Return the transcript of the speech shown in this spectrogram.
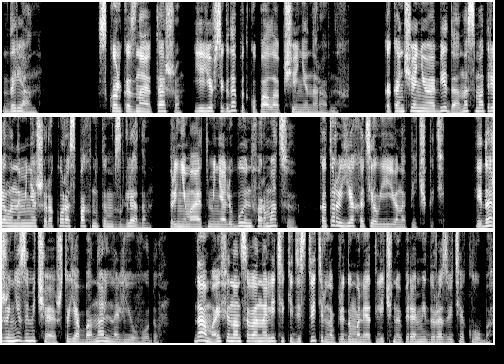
Дариан. Сколько знаю Ташу, ее всегда подкупало общение на равных. К окончанию обеда она смотрела на меня широко распахнутым взглядом, принимая от меня любую информацию, которой я хотел ее напичкать. И даже не замечая, что я банально лью воду. Да, мои финансовые аналитики действительно придумали отличную пирамиду развития клуба.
